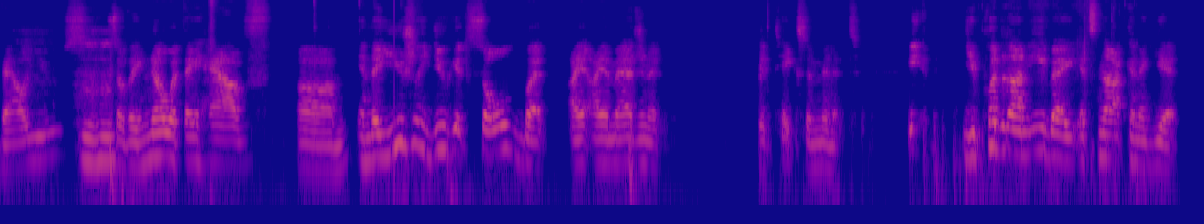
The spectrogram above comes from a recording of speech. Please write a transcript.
values, Mhm. so they know what they have, um, and they usually do get sold. But I, I imagine it it takes a minute. I- You put it on eBay, it's not going to get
